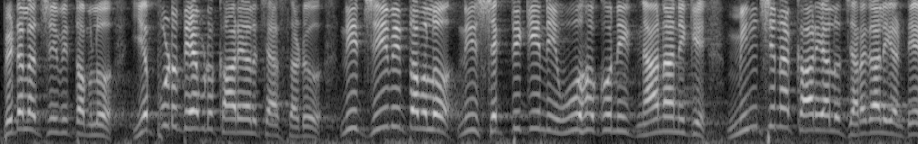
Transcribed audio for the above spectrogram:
బిడ్డల జీవితంలో ఎప్పుడు దేవుడు కార్యాలు చేస్తాడు? నీ జీవితంలో నీ శక్తికి నీ ఊహకు నీ జ్ఞానానికి మించిన కార్యాలు జరగాలి అంటే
